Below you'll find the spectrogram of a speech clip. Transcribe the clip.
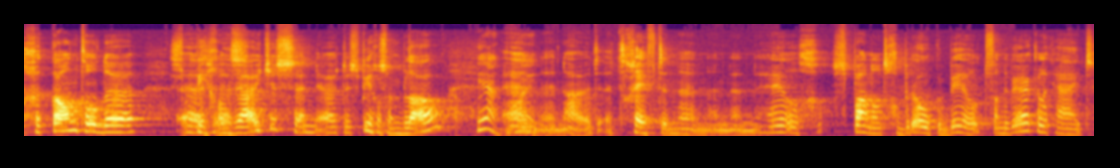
gekantelde Spiegels. ruitjes. En de spiegels zijn blauw. Ja. En eh, nou, het, het geeft een, een, een, heel spannend gebroken beeld van de werkelijkheid.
